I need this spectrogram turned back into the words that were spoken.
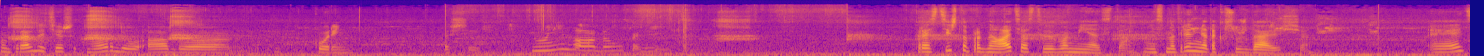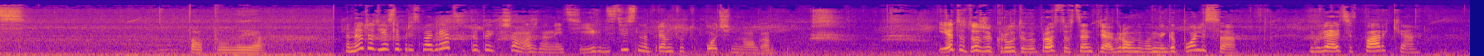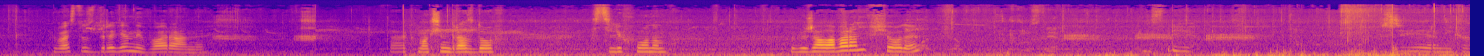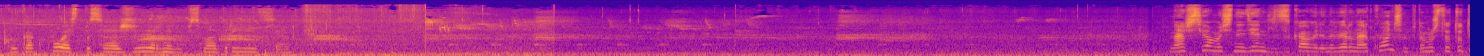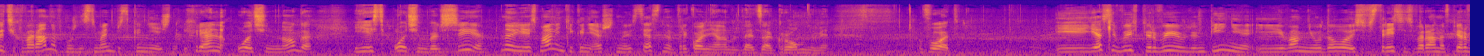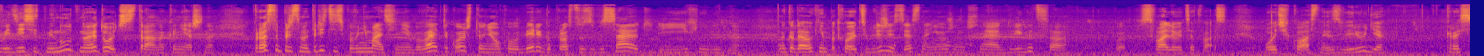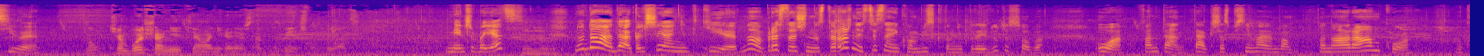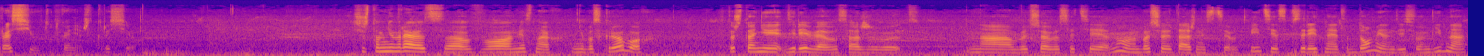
Он правда чешет морду об э, корень. Ну не надо уходить. Прости, что прогнала тебя с твоего места. Не смотри на меня так осуждающе. Эть. Поплыл. Ну и тут, если присмотреться, тут их еще можно найти. Их действительно прям тут очень много. И это тоже круто. Вы просто в центре огромного мегаполиса гуляете в парке. У вас тут здоровенные вараны. Так, Максим Дроздов с телефоном побежал. А варан все, да? Быстрее. Жирный какой, как поезд пассажирный, вы посмотрите. Наш съемочный день для Discovery, наверное, окончен, потому что тут этих варанов можно снимать бесконечно. Их реально очень много. Есть очень большие. Ну, и есть маленькие, конечно, но, естественно, прикольнее наблюдать за огромными. Вот. И если вы впервые в Люмпине, и вам не удалось встретить варана в первые 10 минут, ну это очень странно, конечно. Просто присмотритесь повнимательнее. Бывает такое, что они около берега просто зависают, и их не видно. Но когда вы к ним подходите ближе, естественно, они уже начинают двигаться, сваливать от вас. Очень классные зверюги, красивые. Ну, чем больше они, тем они, конечно, меньше боятся. Меньше боятся? Mm-hmm. Ну да, да, большие они такие. Ну, просто очень осторожно. Естественно, они к вам близко там не подойдут особо. О, фонтан. Так, сейчас поснимаем вам панорамку. Ну, красиво тут, конечно, красиво. Все, что мне нравится в местных небоскребах, то, что они деревья высаживают на большой высоте, ну, на большой этажности. Вот видите, если посмотреть на этот дом, я надеюсь, вам видно,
